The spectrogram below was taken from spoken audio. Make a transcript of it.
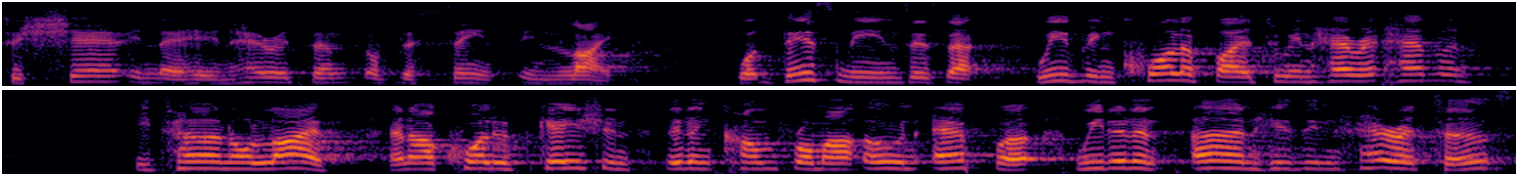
to share in the inheritance of the saints in light. What this means is that we've been qualified to inherit heaven, eternal life. and our qualification didn't come from our own effort. We didn't earn his inheritance.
